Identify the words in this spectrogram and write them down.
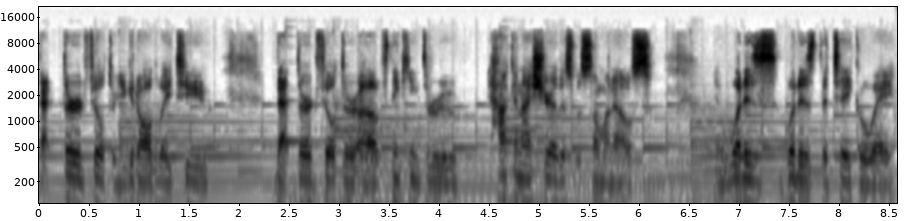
that third filter. You get all the way to that third filter of thinking through how can i share this with someone else? And what is what is the takeaway?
